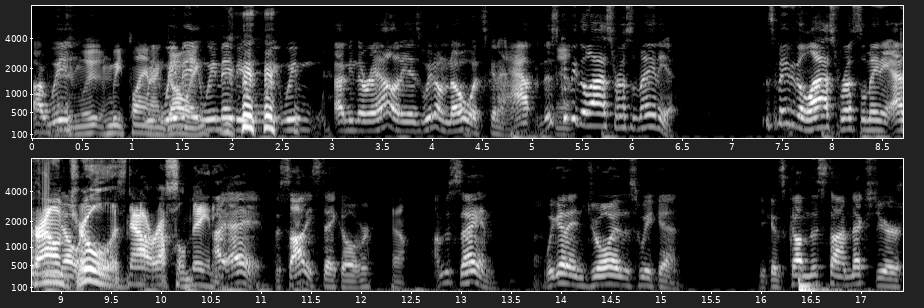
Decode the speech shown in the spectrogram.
are we? and we, and we plan we, on we may, going. we may be, we, we, I mean, the reality is we don't know what's going to happen. This could be the last WrestleMania. This may be the last WrestleMania as Crown we know it. Jewel is now WrestleMania. I, hey, if the Saudis take over, yeah. I'm just saying, we got to enjoy this weekend because come this time next year,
